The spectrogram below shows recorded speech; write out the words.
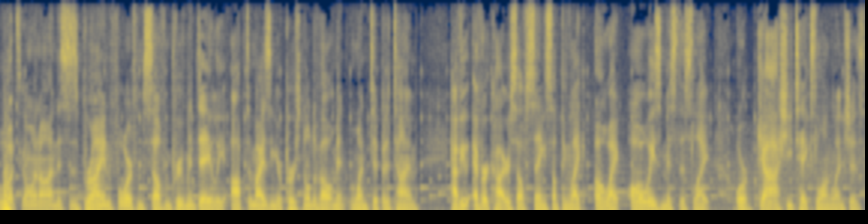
What's going on? This is Brian Ford from Self Improvement Daily, optimizing your personal development one tip at a time. Have you ever caught yourself saying something like, Oh, I always miss this light, or Gosh, he takes long lunches?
